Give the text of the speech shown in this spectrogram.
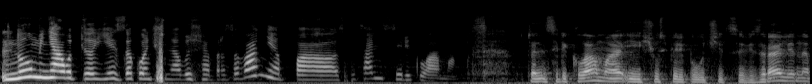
Ну, у меня вот есть законченное высшее образование по специальности реклама специальность реклама, и еще успели поучиться в Израиле на,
